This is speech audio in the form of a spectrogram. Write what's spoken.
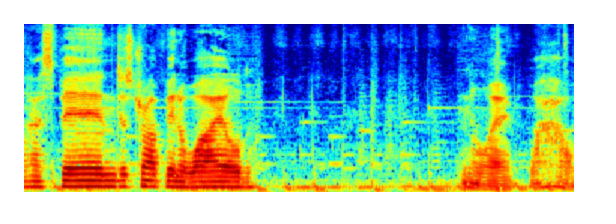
last spin, just drop in a wild. No way. Wow.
